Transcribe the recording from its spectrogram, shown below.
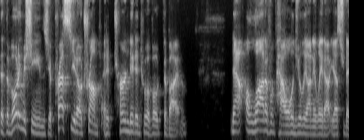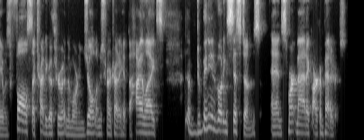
that the voting machines, you press, you know, Trump, and it turned it into a vote to Biden. Now, a lot of what Powell and Giuliani laid out yesterday was false. I tried to go through it in the morning jolt. I'm just going to try to hit the highlights. Uh, Dominion Voting Systems and Smartmatic are competitors.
